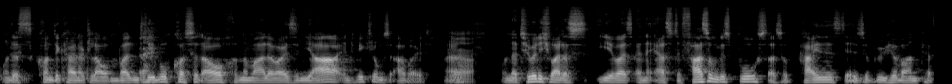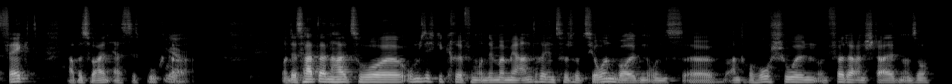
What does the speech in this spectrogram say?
Und das konnte keiner glauben, weil ein Drehbuch kostet auch normalerweise ein Jahr Entwicklungsarbeit. Ja. Ja. Und natürlich war das jeweils eine erste Fassung des Buchs, also keines dieser Bücher waren perfekt, aber es war ein erstes Buch da. Ja. Und das hat dann halt so äh, um sich gegriffen und immer mehr andere Institutionen wollten uns, äh, andere Hochschulen und Förderanstalten und so.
